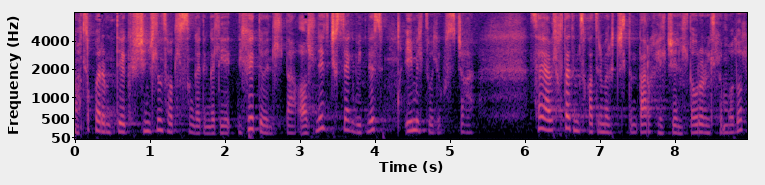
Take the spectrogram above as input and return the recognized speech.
нотлох баримтыг шинжилэн судалсан гэдэг ингээл нэхэд байна л да. Олон нийт ч гэсэн биднээс ийм л зүйлийг хүсэж байгаа. Сая авилгатай тэмцэх газрын мэрэгчлэлтэнд дарга хэлж яана л да. Өөрөөр хэлэх юм бол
